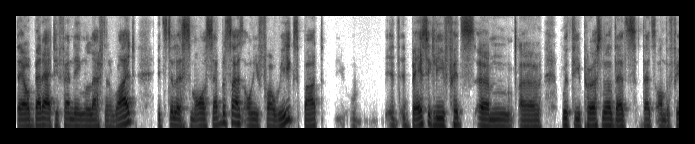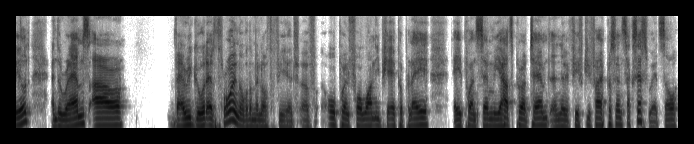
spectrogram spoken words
They are better at defending left and right. It's still a small sample size, only four weeks, but it, it, basically fits um, uh, with the personnel that's that's on the field. And the Rams are very good at throwing over the middle of the field of 0.41 EPA per play, 8.7 yards per attempt, and a 55% success rate. So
